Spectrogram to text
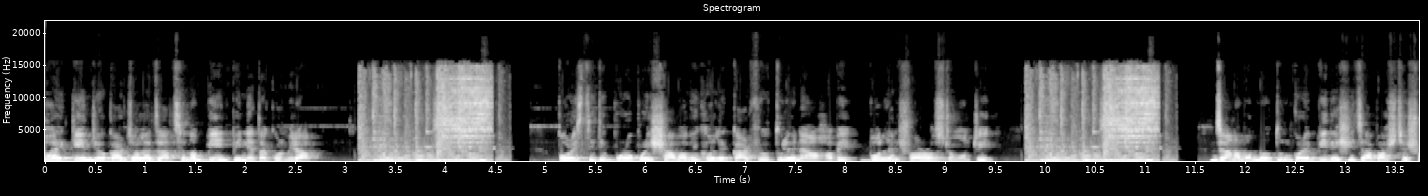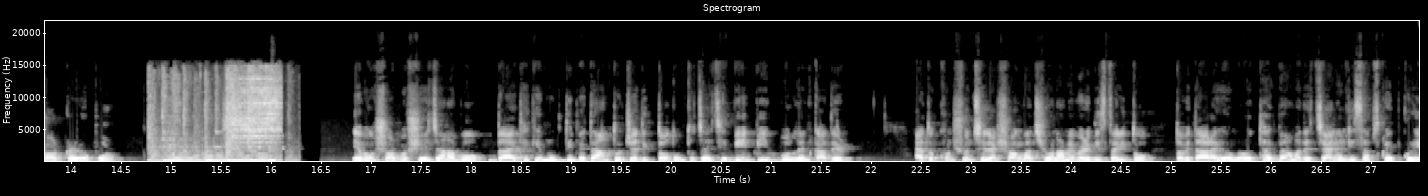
ভয়ে কেন্দ্রীয় কার্যালয়ে যাচ্ছে না বিএনপি নেতাকর্মীরা। পরিস্থিতি পুরোপুরি স্বাভাবিক হলে কারফিউ তুলে নেওয়া হবে, বললেন স্বরাষ্ট্রমন্ত্রী। জানাব নতুন করে বিদেশি চাপ আসছে সরকারের উপর। এবং সর্বশেষ জানাব, দায় থেকে মুক্তি পেতে আন্তর্জাতিক তদন্ত চাইছে বিএনপি, বললেন কাদের। এতক্ষণ শুনছিলেন সংবাদ শিরোনাম, এবারে বিস্তারিত। তবে তার আগে অনুরোধ থাকবে আমাদের চ্যানেলটি সাবস্ক্রাইব করে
